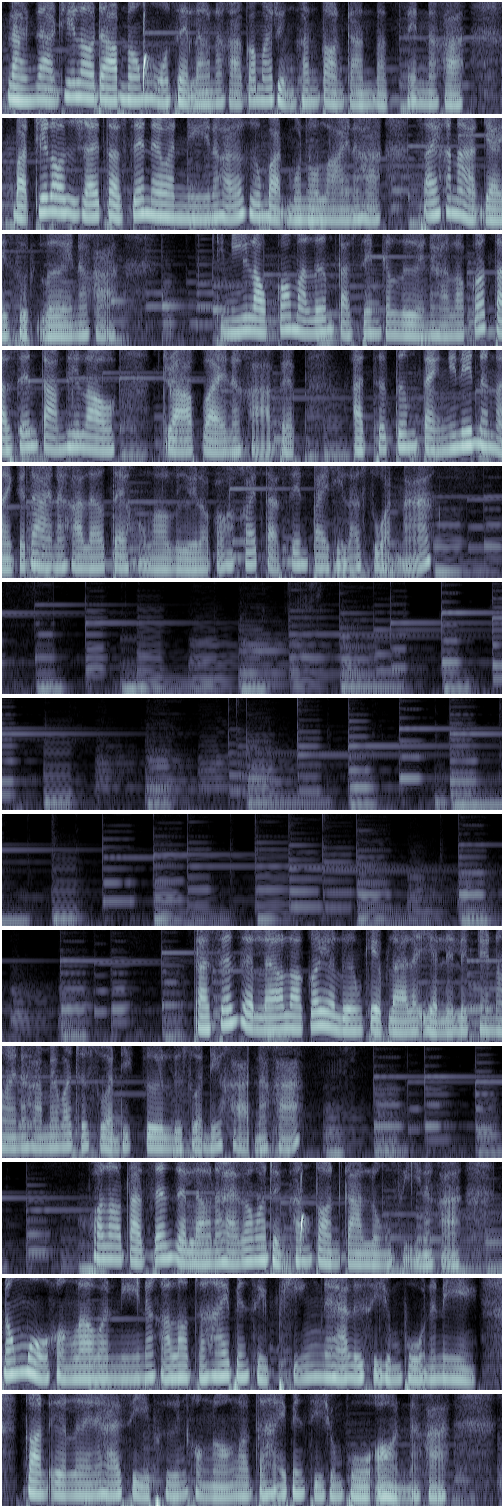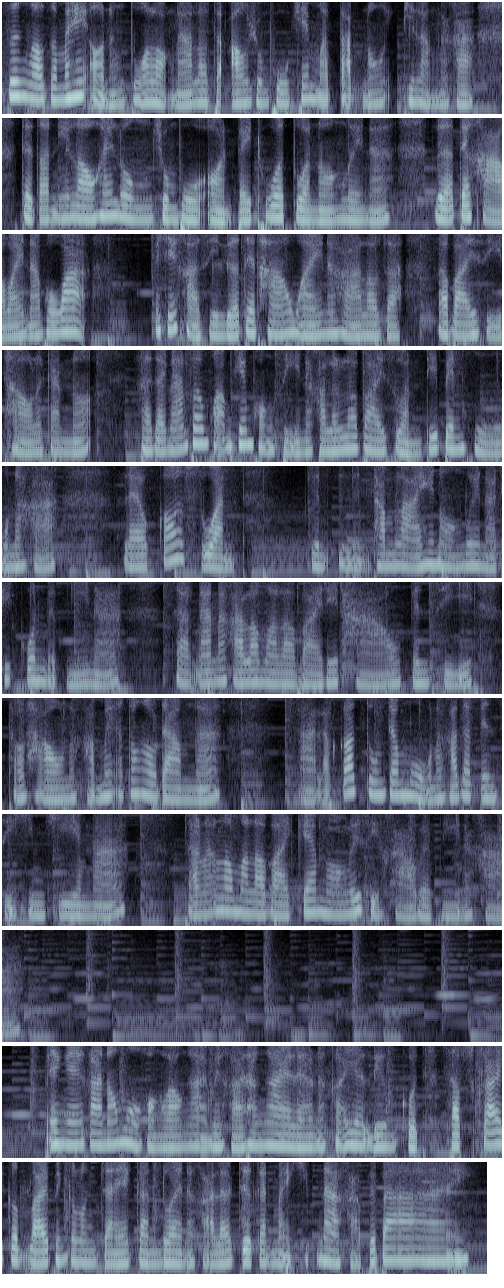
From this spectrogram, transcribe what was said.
หลังจากที่เราดับน้องหมูเสร็จแล้วนะคะ ก็มาถึงขั้นตอนการตัดเส้นนะคะ บัตรที่เราจะใช้ตัดเส้นในวันนี้นะคะ ก็คือบัตรโมโนไลน์นะคะไซส์ขนาดใหญ่สุดเลยนะคะ ทีนี้เราก็มาเริ่มตัดเส้นกันเลยนะคะแล้วก็ตัดเส้นตามที่เราดราฟไว้นะคะ แบบอาจจะเติมแต่งนิดๆหน่อยๆก็ได้นะคะ แล้วแต่ของเราเลยเราก็ค่อยๆตัดเส้นไปทีละส่วนนะ ตัดเส้นเสร็จแล้วเราก็อย่าลืมเก็บรายละเอียดเล็กๆน้อยๆนะคะ ไม่ว่าจะส่วนที่เกินหรือส่วนที่ขาดนะคะ พอเราตัดเส้นเสร็จแล้วนะคะ ก็มาถึงขั้นตอนการลงสีนะคะ น้องหมูของเราวันนี้นะคะ เราจะให้เป็นสีพิงค์นะคะหรือสีชมพูนั่นเอง ก่อนอื่นเลยนะคะ สีพื้นของน้องเราจะให้เป็นสีชมพูอ่อนนะคะ ซึ่งเราจะไม่ให้อ่อนทั้งตัวหรอกนะ เราจะเอาชมพูเข้มมาตัดน้องอีกทีหลังนะคะ แต่ตอนนี้เราให้ลงชมพูอ่อนไปทั่วตัวน้องเลยนะ เหลือแต่ขาไว้นะ เพราะว่า ไม่ใช่ขาสีเหลือแต่เท้าไว้นะคะ เราจะระบายสีเทาแล้วกันเนาะหลังจากนั้นเพิ่มความเข้มของสีนะคะ แล้วระบายส่วนที่เป็นหูนะคะ แล้วก็ส่วนอื่นๆทำลายให้น้องด้วยนะที่ก้นแบบนี้นะ จากนั้นนะคะเรามาระบายที่เท้าเป็นสีเทาๆนะคะ ไม่ต้องเอาดำนะอ่าแล้วก็ตรงจมูกนะคะจะเป็นสีครีมๆนะ จากนั้นเรามาระบายแก้มน้องด้วยสีขาวแบบนี้นะคะ เป็นไงคะน้องหมูของเราง่ายไหมคะ ถ้าง่ายแล้วนะคะ อย่าลืมกด subscribe กดไลค์เป็นกำลังใจให้กันด้วยนะคะ แล้วเจอกันใหม่คลิปหน้าค่ะ บ๊ายบาย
